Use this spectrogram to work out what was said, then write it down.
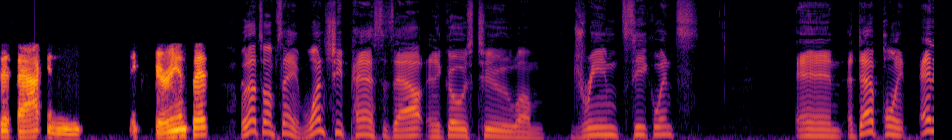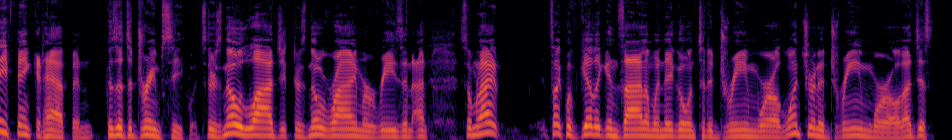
sit back and experience it? Well, that's what I'm saying. Once she passes out and it goes to um, dream sequence, And at that point, anything could happen because it's a dream sequence. There's no logic, there's no rhyme or reason. So when I, it's like with Gilligan's Island when they go into the dream world. Once you're in a dream world, I just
